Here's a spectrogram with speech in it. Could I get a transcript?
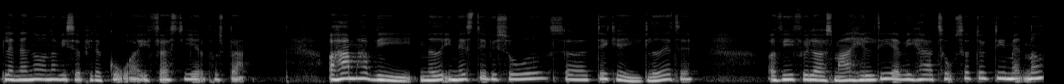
blandt andet underviser pædagoger i førstehjælp hos børn. Og ham har vi med i næste episode, så det kan I glæde jer til. Og vi føler os meget heldige, at vi har to så dygtige mænd med.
